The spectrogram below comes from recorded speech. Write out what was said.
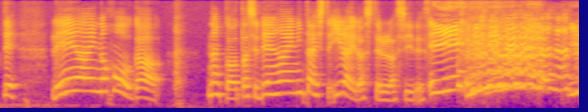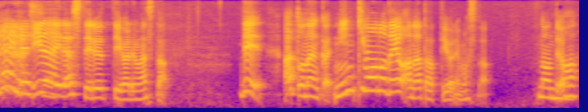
で恋愛の方がなんか私恋愛に対してイライラしてるらしいです。イライライライラしてるって言われました。であとなんか人気者だよあなたって言われました。なんで、あ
